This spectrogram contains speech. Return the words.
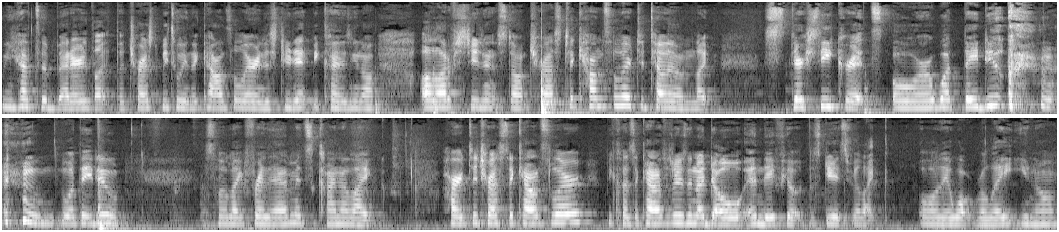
we have to better the, the trust between the counselor and the student because you know a lot of students don't trust a counselor to tell them like their secrets or what they do what they do. So like for them it's kind of like hard to trust a counselor because the counselor is an adult and they feel the students feel like oh they won't relate you know?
